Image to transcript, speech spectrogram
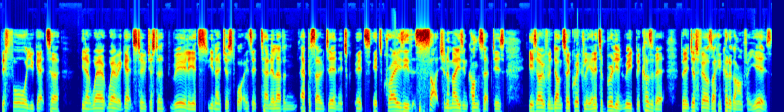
before you get to you know where where it gets to just a really it's you know just what is it 10 11 episodes in. It's it's it's crazy that such an amazing concept is is over and done so quickly. And it's a brilliant read because of it but it just feels like it could have gone on for years.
